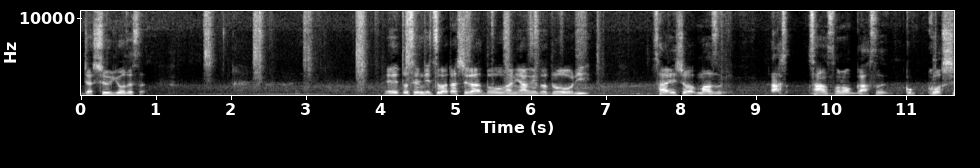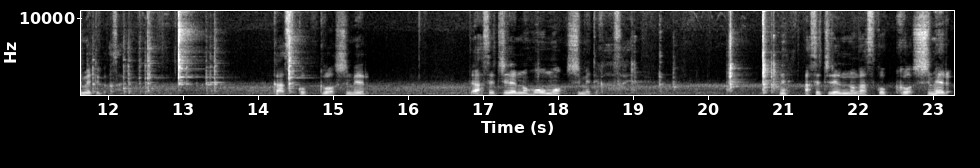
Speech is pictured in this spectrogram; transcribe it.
じゃあ、終業です。えーと、先日私が動画に上げた通り、最初、まず、あ酸素のガスコックを閉めてください。ガスコックを閉める。で、アセチレンの方も閉めてください。ね、アセチレンのガスコックを閉める。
